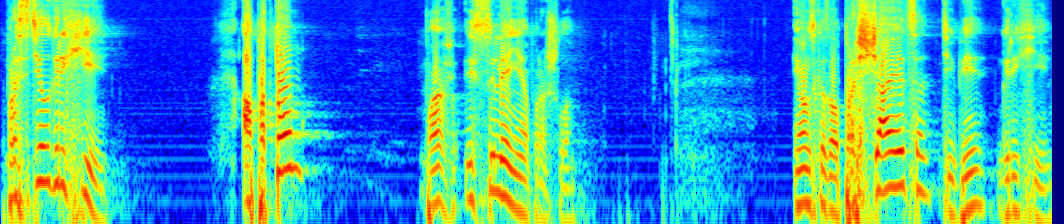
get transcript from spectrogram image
Простил грехи. А потом исцеление прошло. И он сказал, прощаются тебе грехи.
